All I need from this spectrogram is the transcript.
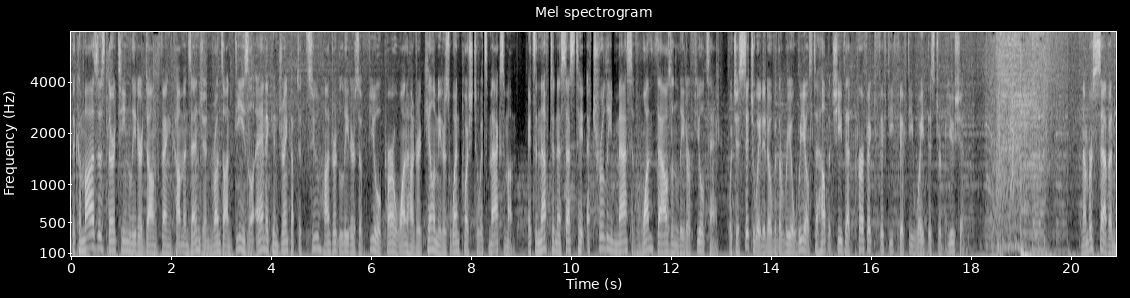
The KAMAZ's 13-liter Dongfeng Cummins engine runs on diesel and it can drink up to 200 liters of fuel per 100 kilometers when pushed to its maximum. It's enough to necessitate a truly massive 1,000-liter fuel tank, which is situated over the rear wheels to help achieve that perfect 50-50 weight distribution. Number 7.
